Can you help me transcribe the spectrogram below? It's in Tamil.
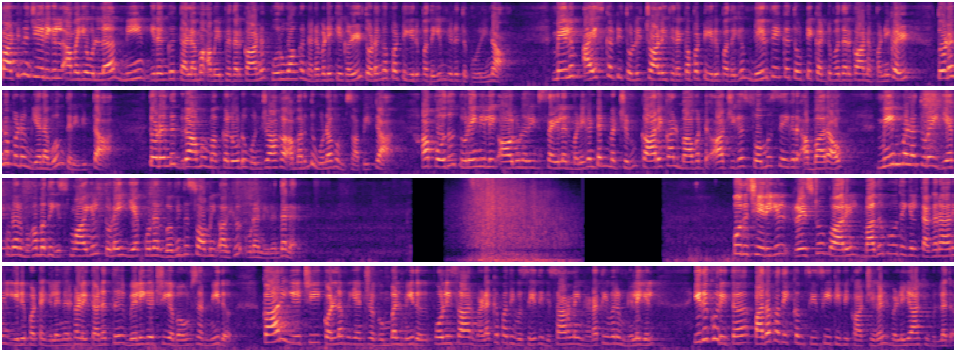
பட்டினஞ்சேரியில் அமையவுள்ள மீன் இறங்கு தளம் அமைப்பதற்கான பூர்வாங்க நடவடிக்கைகள் தொடங்கப்பட்டு இருப்பதையும் எடுத்துக் கூறினார். மேலும் ஐஸ் கட்டி தொழிற்சாலை திறக்கப்பட்டு இருப்பதையும் நீர்த்தேக்க தொட்டி கட்டுவதற்கான பணிகள் தொடங்கப்படும் எனவும் தெரிவித்தார். தொடர்ந்து கிராம மக்களோடு ஒன்றாக அமர்ந்து உணவும் சாப்பிட்டார். அப்போது துணைநிலை ஆளுநரின் செயலர் மணிகண்டன் மற்றும் காரைக்கால் மாவட்ட ஆட்சியர் சோமசேகர் அப்பாராவ் மீன்வளத்துறை இயக்குநர் முகமது இஸ்மாயில் துணை இயக்குநர் கோவிந்தசாமி ஆகியோர் உடனிருந்தனர். புதுச்சேரியில் ரெஸ்டோ பாரில் மது போதையில் தகராறில் ஈடுபட்ட இளைஞர்களை தடுத்து வெளியேற்றிய பவுன்சர் மீது காரை ஏற்றி கொல்ல முயன்ற கும்பல் மீது போலீசார் வழக்குப்பதிவு செய்து விசாரணை நடத்தி வரும் நிலையில் இதுகுறித்த பதப்பதைக்கும் சிசிடிவி காட்சிகள் வெளியாகியுள்ளது.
